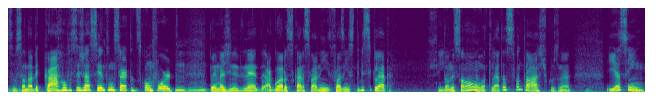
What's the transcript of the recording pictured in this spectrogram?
Se você andar de carro, você já sente um certo desconforto. Uhum. Então imagine, né, agora os caras fazem, fazem isso de bicicleta. Sim. Então eles são atletas fantásticos, né? E assim,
